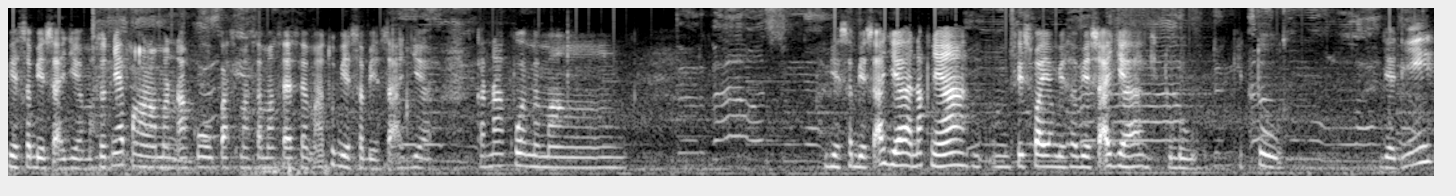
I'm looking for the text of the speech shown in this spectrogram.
biasa-biasa aja. Maksudnya pengalaman aku pas masa-masa SMA tuh biasa-biasa aja. Karena aku memang biasa-biasa aja anaknya mm, siswa yang biasa-biasa aja gitu loh gitu. Jadi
